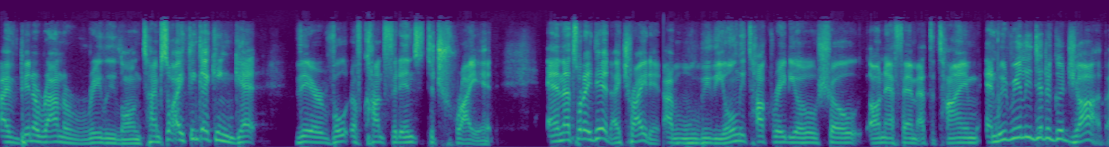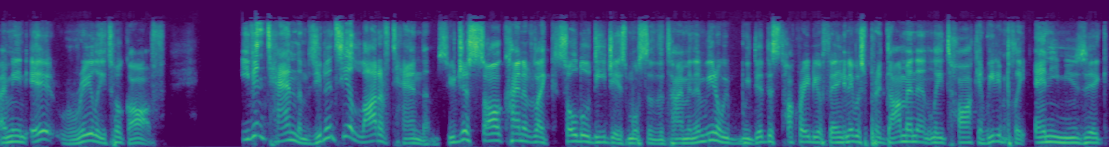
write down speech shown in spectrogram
I've been around a really long time. So I think I can get their vote of confidence to try it. And that's what I did. I tried it. I will be the only talk radio show on FM at the time. And we really did a good job. I mean, it really took off even tandems. You didn't see a lot of tandems. You just saw kind of like solo DJs most of the time. And then, you know, we, we did this talk radio thing and it was predominantly talk and we didn't play any music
